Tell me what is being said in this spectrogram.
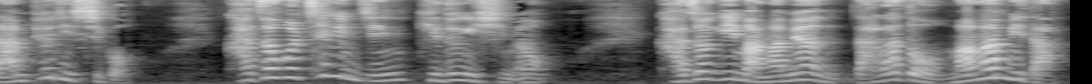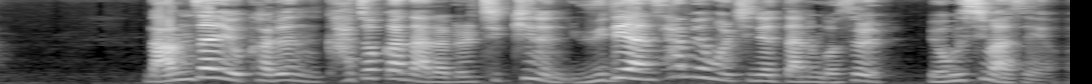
남편이시고 가족을 책임진 기둥이시며 가족이 망하면 나라도 망합니다. 남자의 역할은 가족과 나라를 지키는 위대한 사명을 지녔다는 것을 명심하세요.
